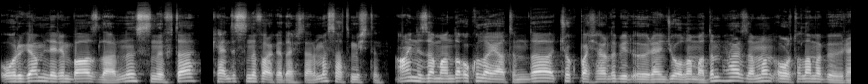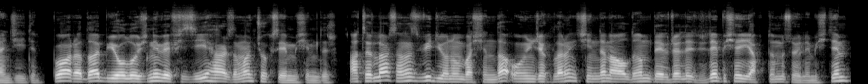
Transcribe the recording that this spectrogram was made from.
Origamilerin bazılarını sınıfta kendi sınıf arkadaşlarıma satmıştım. Aynı zamanda okul hayatımda çok başarılı bir öğrenci olamadım. Her zaman ortalama bir öğrenciydim. Bu arada biyolojini ve fiziği her zaman çok sevmişimdir. Hatırlarsanız videonun başında oyuncakların içinden aldığım devreler ile bir şey yaptığımı söylemiştim.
